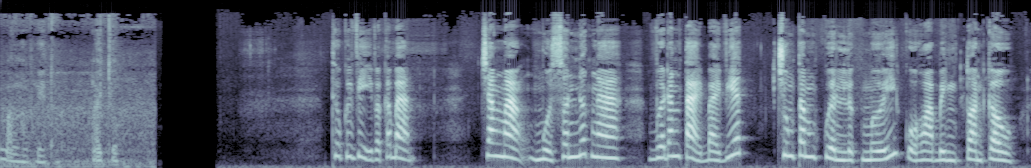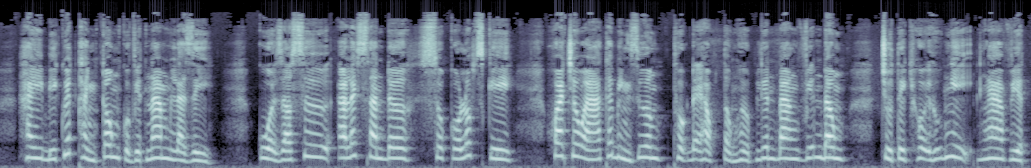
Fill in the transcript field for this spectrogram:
văn học nghệ thuật. Nói chung. Thưa quý vị và các bạn, trang mạng Mùa xuân nước Nga vừa đăng tải bài viết Trung tâm quyền lực mới của hòa bình toàn cầu hay bí quyết thành công của Việt Nam là gì? của giáo sư Alexander Sokolovsky, khoa châu Á Thái Bình Dương thuộc Đại học Tổng hợp Liên bang Viễn Đông, Chủ tịch Hội hữu nghị Nga Việt,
